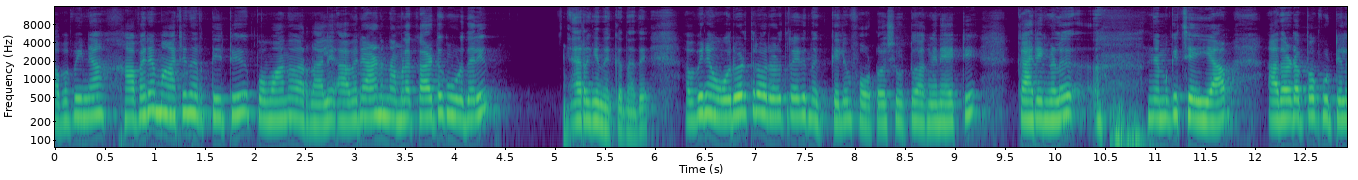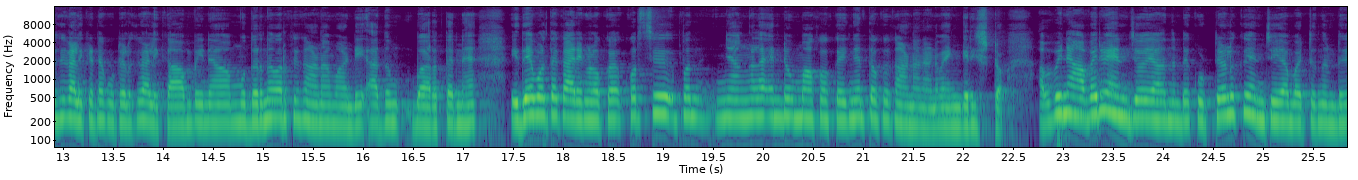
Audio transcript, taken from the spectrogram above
അപ്പോൾ പിന്നെ അവരെ മാറ്റി നിർത്തിയിട്ട് പോവാന്ന് പറഞ്ഞാൽ അവരാണ് നമ്മളെക്കാട്ടും കൂടുതൽ ഇറങ്ങി നിൽക്കുന്നത് അപ്പോൾ പിന്നെ ഓരോരുത്തർ ഓരോരുത്തരായിട്ട് നിൽക്കലും ഫോട്ടോഷൂട്ടും അങ്ങനെയായിട്ട് കാര്യങ്ങൾ നമുക്ക് ചെയ്യാം. അതോടൊപ്പം കുട്ടികൾക്ക് കളിക്കേണ്ട കുട്ടികൾക്ക് കളിക്കാം. പിന്നെ മുതിർന്നവർക്ക് കാണാൻ വേണ്ടി അതും വേറെ തന്നെ. ഇതേപോലത്തെ കാര്യങ്ങളൊക്കെ കുറച്ച് ഇപ്പം ഞങ്ങൾ എന്റെ ഉമ്മാക്കൊക്കെ ഇങ്ങനത്തെ ഒക്കെ കാണാനാണ് ഭയങ്കര ഇഷ്ടം. അപ്പോൾ പിന്നെ അവരും എൻജോയ് ആവുന്നുണ്ട്. കുട്ടികൾക്ക് എൻജോയ് ചെയ്യാൻ പറ്റുന്നുണ്ട്.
